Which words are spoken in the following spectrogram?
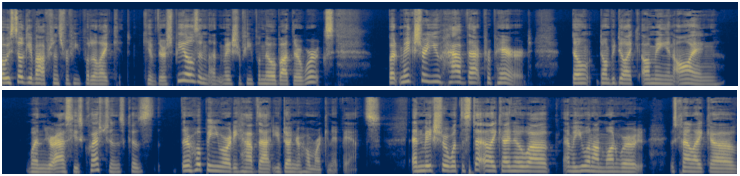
but we still give options for people to like give their spiels and make sure people know about their works. But make sure you have that prepared. Don't don't be like umming and awing when you're asked these questions because they're hoping you already have that. You've done your homework in advance, and make sure what the step. Like I know, uh, Emma, you went on one where was kind of like uh,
